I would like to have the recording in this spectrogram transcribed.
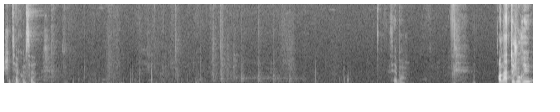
Je tiens comme ça. C'est bon. On a toujours eu,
